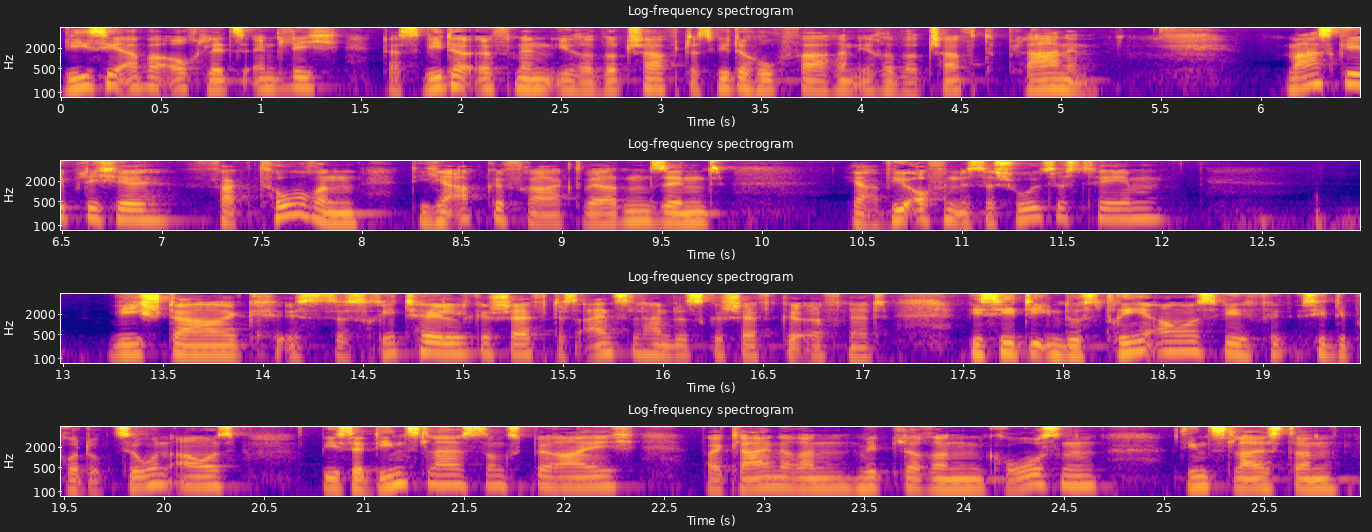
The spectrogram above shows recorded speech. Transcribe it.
wie sie aber auch letztendlich das Wiederöffnen ihrer Wirtschaft, das Wiederhochfahren ihrer Wirtschaft planen. Maßgebliche Faktoren, die hier abgefragt werden, sind, ja, wie offen ist das Schulsystem? Wie stark ist das Retail-Geschäft, das Einzelhandelsgeschäft geöffnet? Wie sieht die Industrie aus? Wie sieht die Produktion aus? Wie ist der Dienstleistungsbereich bei kleineren, mittleren, großen Dienstleistern?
